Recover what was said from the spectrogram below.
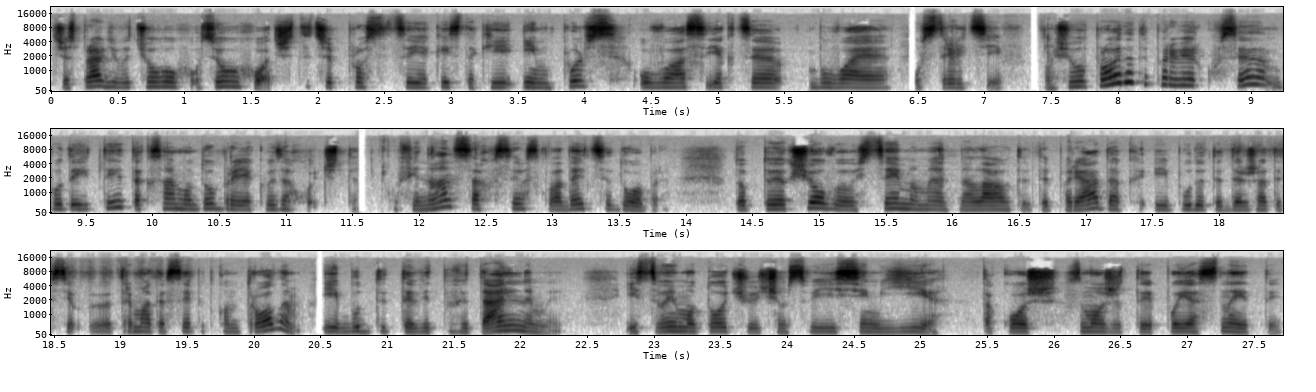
Чи справді ви цього, цього хочете, чи просто це якийсь такий імпульс у вас, як це буває у стрільців? Якщо ви пройдете перевірку, все буде йти так само добре, як ви захочете. У фінансах все складеться добре. Тобто, якщо ви ось цей момент налагодите порядок і будете держати всі, е, тримати все під контролем, і будете відповідальними, і своїм оточуючим своїй сім'ї також зможете пояснити,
